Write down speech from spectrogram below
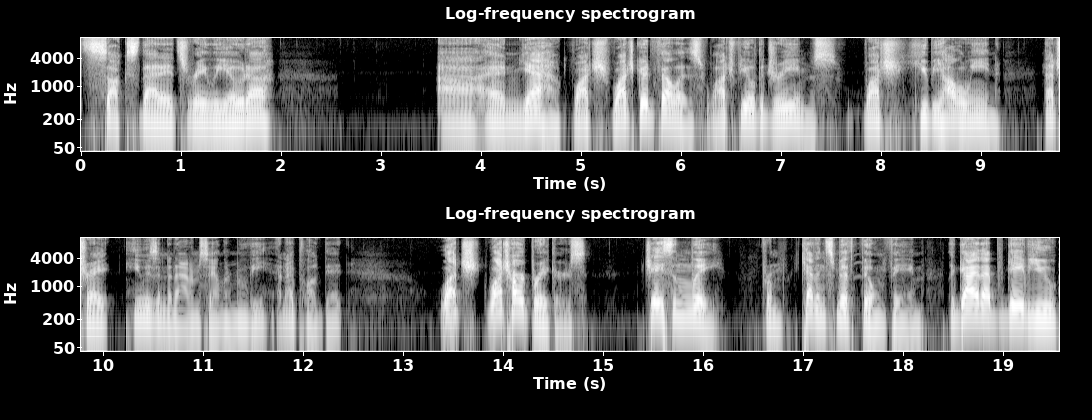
sucks that it's Ray Liotta. Uh, and yeah, watch watch Goodfellas, watch Field of Dreams, watch Hubie Halloween. That's right, he was in an Adam Sandler movie, and I plugged it. Watch watch Heartbreakers, Jason Lee from Kevin Smith film fame, the guy that gave you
